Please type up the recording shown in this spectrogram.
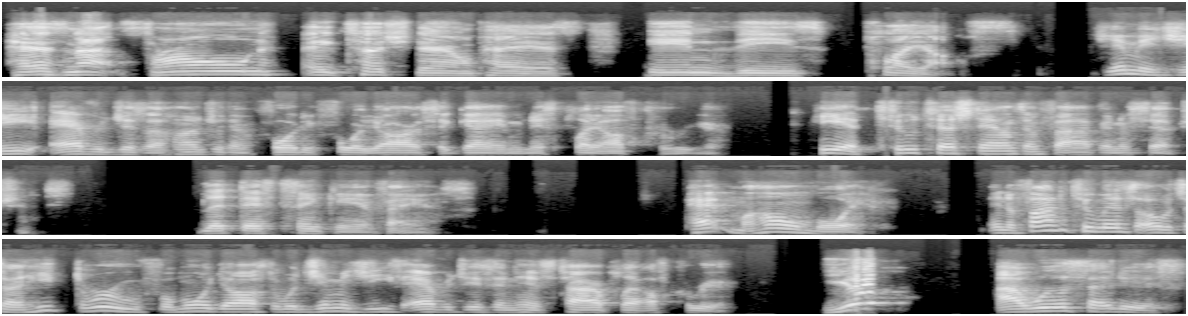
has not thrown a touchdown pass in these playoffs. Jimmy G averages 144 yards a game in his playoff career. He had two touchdowns and five interceptions. Let that sink in, fans. Pat Mahomes, boy, in the final two minutes of overtime, he threw for more yards than what Jimmy G's averages in his entire playoff career. Yep. I will say this.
